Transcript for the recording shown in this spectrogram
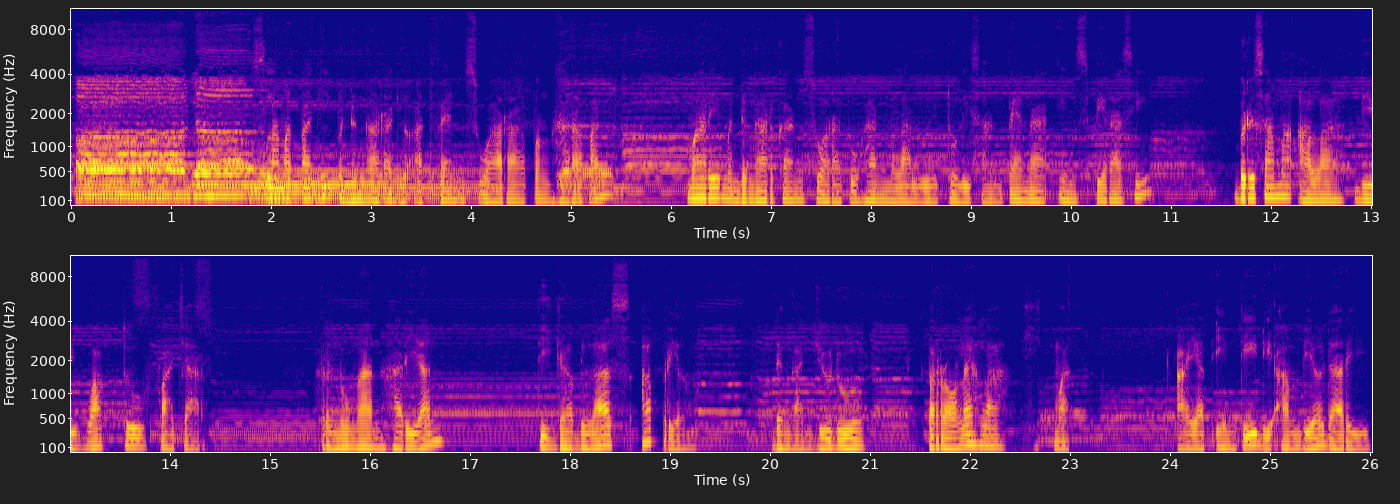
padamu. Selamat pagi pendengar Radio Advent Suara Pengharapan Mari mendengarkan suara Tuhan melalui tulisan pena inspirasi bersama Allah di waktu fajar. Renungan harian 13 April dengan judul Perolehlah Hikmat. Ayat inti diambil dari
